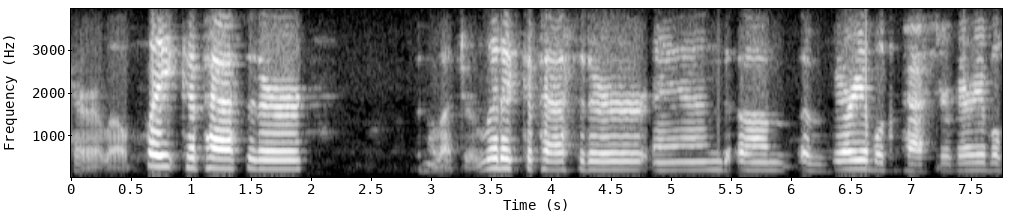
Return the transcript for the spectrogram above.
parallel plate capacitor, an electrolytic capacitor, and um, a variable capacitor. Variable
